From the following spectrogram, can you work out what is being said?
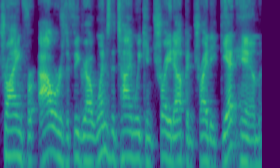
trying for hours to figure out when's the time we can trade up and try to get him,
